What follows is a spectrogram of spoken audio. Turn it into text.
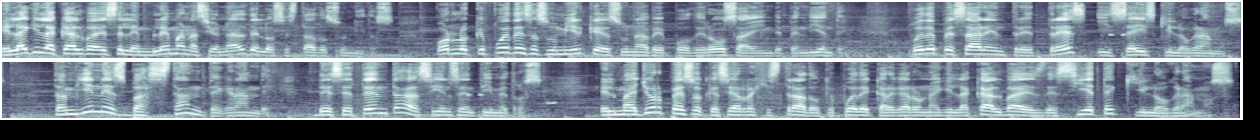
El águila calva es el emblema nacional de los Estados Unidos, por lo que puedes asumir que es un ave poderosa e independiente. Puede pesar entre 3 y 6 kilogramos. También es bastante grande, de 70 a 100 centímetros. El mayor peso que se ha registrado que puede cargar un águila calva es de 7 kilogramos.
